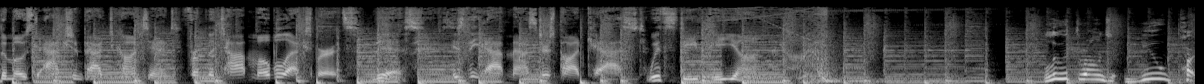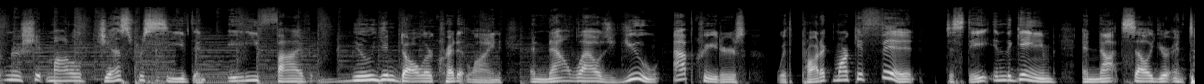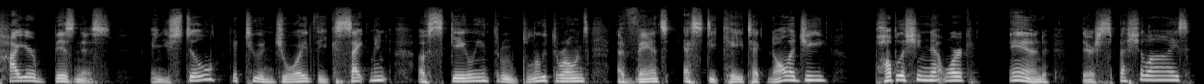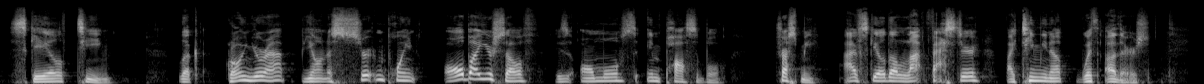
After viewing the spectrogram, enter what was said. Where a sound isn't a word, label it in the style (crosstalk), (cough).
The most action packed content from the top mobile experts. This is the App Masters Podcast with Steve P. Young. Blue Throne's new partnership model just received an $85 million credit line and now allows you, app creators, with product market fit to stay in the game and not sell your entire business. And you still get to enjoy the excitement of scaling through Blue Throne's advanced SDK technology, publishing network, and their specialized scale team. Look, growing your app beyond a certain point all by yourself is almost impossible. Trust me, I've scaled a lot faster by teaming up with others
